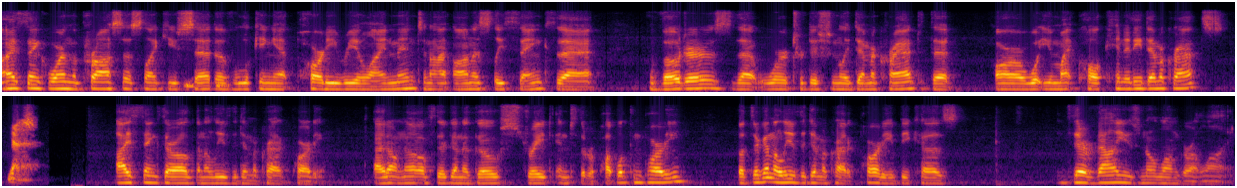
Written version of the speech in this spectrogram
I think we're in the process, like you said, of looking at party realignment, and I honestly think that voters that were traditionally Democrat, that are what you might call Kennedy Democrats, yes, I think they're all going to leave the Democratic Party. I don't know if they're going to go straight into the Republican Party, but they're going to leave the Democratic Party because their values no longer align.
